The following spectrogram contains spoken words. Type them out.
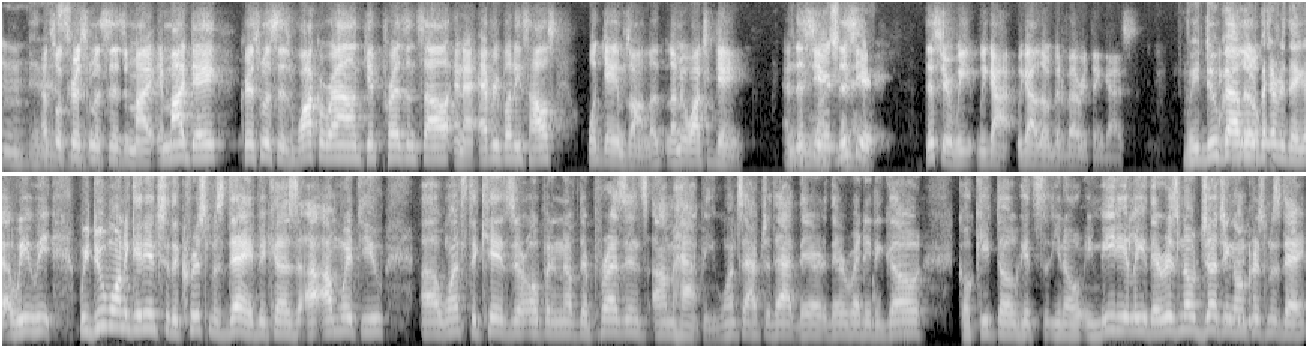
Mm. It That's is, what man. Christmas is in my in my day. Christmas is walk around, give presents out, and at everybody's house, what game's on? Let, let me watch a game. And Let this year, this game. year, this year, we we got we got a little bit of everything, guys. We do We got, got a little bit of everything. We we we do want to get into the Christmas day because I, I'm with you. Uh, once the kids are opening up their presents, I'm happy. Once after that, they're they're ready to go. Coquito gets you know immediately. There is no judging on Christmas Day.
